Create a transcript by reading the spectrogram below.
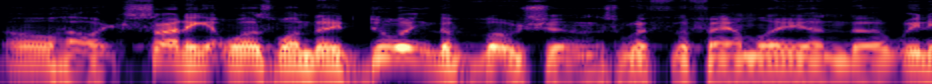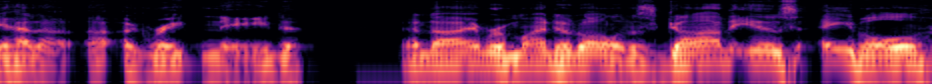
Oh, how exciting it was one day doing devotions with the family, and uh, we had a, a great need. And I reminded all of us God is able.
